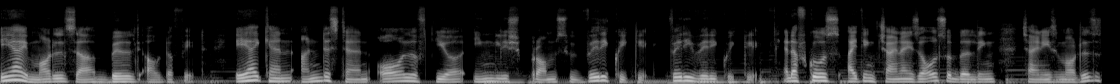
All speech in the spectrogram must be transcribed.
ai models are built out of it AI can understand all of your English prompts very quickly, very, very quickly. And of course, I think China is also building Chinese models.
